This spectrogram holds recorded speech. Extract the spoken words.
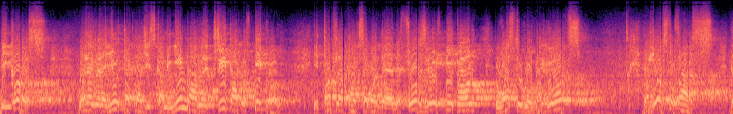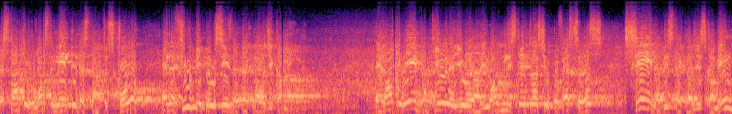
because whenever a new technology is coming in, there are three types of people. It Toffler talks about the, the first wave people who wants to go backwards, the most of us, the status who wants to maintain the status quo, and a few people who sees the technology coming. And I believe that your, your, your administrators, your professors, see that this technology is coming.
